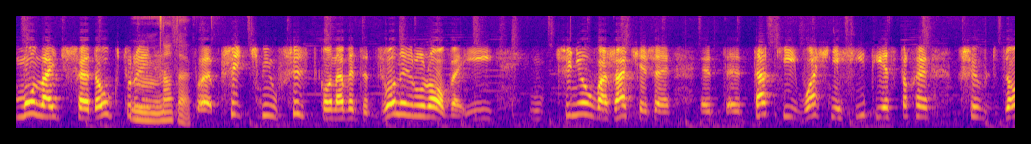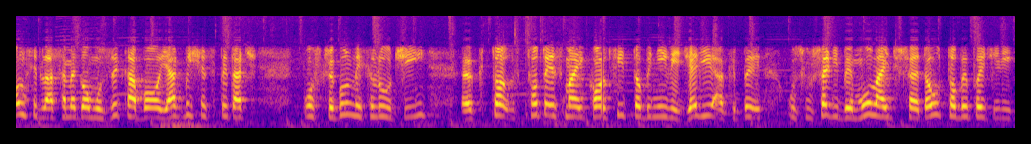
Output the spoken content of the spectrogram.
Moonlight Shadow, który Mm, no tak. e, przyćmił wszystko, nawet dzwony rurowe. I czy nie uważacie, że e, taki właśnie hit jest trochę krzywdzący dla samego muzyka, bo jakby się spytać poszczególnych ludzi, e, kto, kto to jest Mike Oldfield, to by nie wiedzieli, jakby usłyszeliby Moonlight Shadow, to by powiedzieli,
